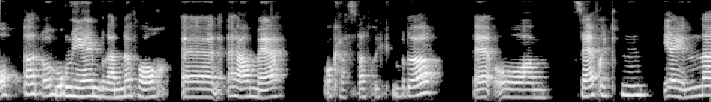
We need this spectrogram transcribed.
opptatt og hvor mye jeg brenner for eh, dette her med å kaste frykten på dør. Eh, og se frykten i øynene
